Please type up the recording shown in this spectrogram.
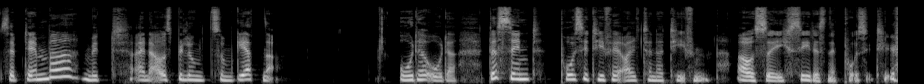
September mit einer Ausbildung zum Gärtner. Oder, oder. Das sind positive Alternativen, außer ich sehe das nicht positiv.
